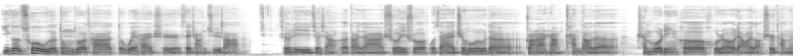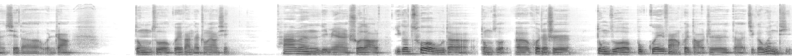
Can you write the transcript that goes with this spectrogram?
一个错误的动作，它的危害是非常巨大的。这里就想和大家说一说我在知乎的专栏上看到的陈柏霖和虎柔两位老师他们写的文章《动作规范的重要性》。他们里面说到了一个错误的动作，呃，或者是动作不规范会导致的几个问题。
